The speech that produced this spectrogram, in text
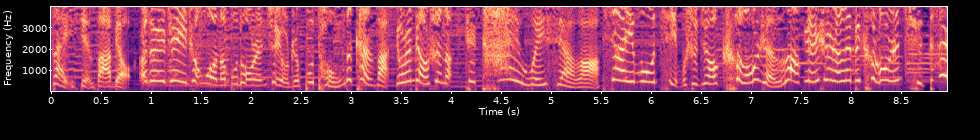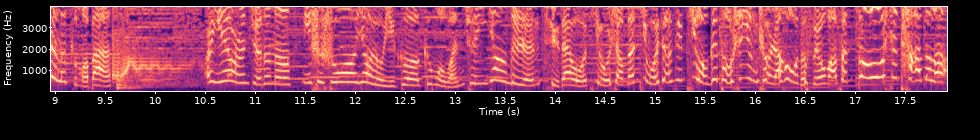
在线发表。而对于这一成果呢，不同人却有着不同的看法。有人表示呢，这太危险了，下一步岂不是就要克隆人了？原生人类被克隆人取代了怎么办？而也有人觉得呢，你是说要有一个跟我完全一样的人取代我，替我上班，替我相亲，替我跟同事应酬，然后我的所有麻烦都是他的了。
